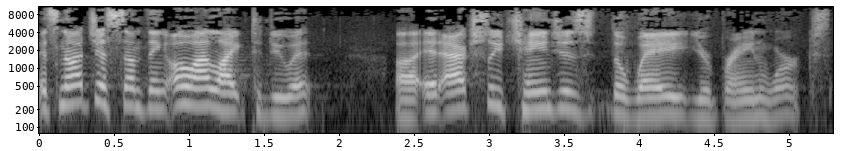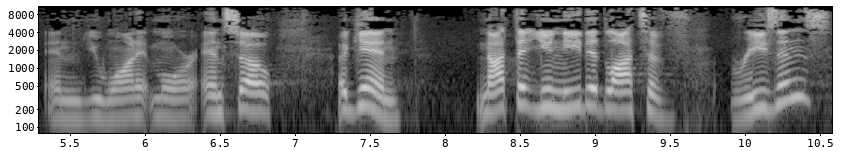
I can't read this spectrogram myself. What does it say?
it's not just something, oh, I like to do it. Uh, it actually changes the way your brain works and you want it more. And so, again, not that you needed lots of reasons.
